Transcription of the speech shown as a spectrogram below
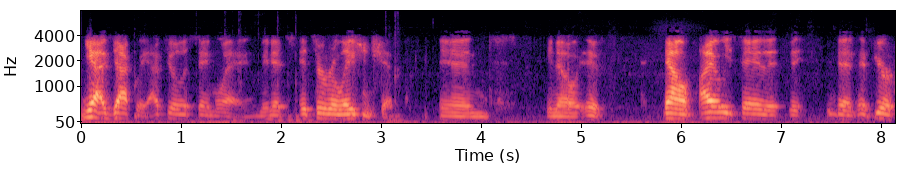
Yeah exactly. I feel the same way. I mean it's it's a relationship. And you know if now i always say that that, that if you're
